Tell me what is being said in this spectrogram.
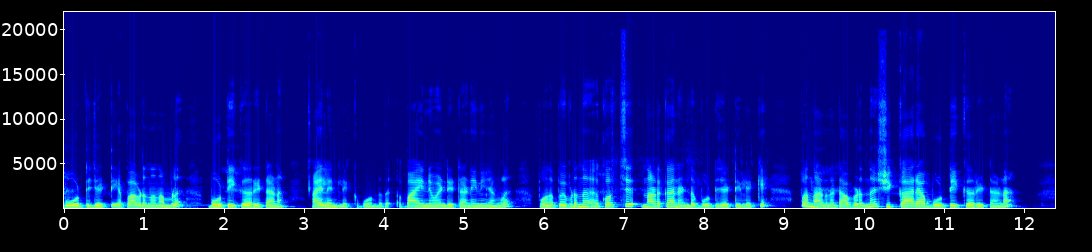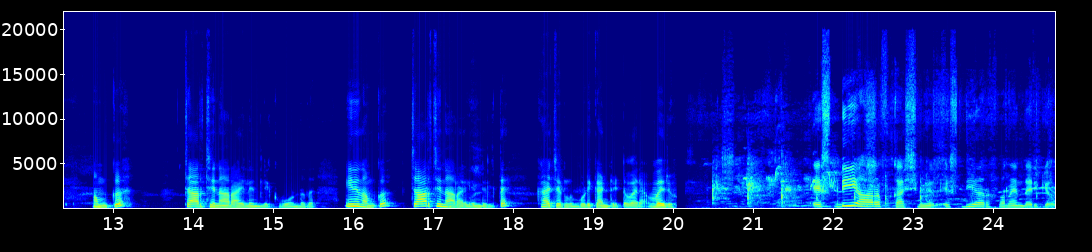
ബോട്ട് ജെട്ടി. അപ്പോൾ അവിടെ നിന്ന് നമ്മൾ ബോട്ടിൽ കയറിയിട്ടാണ് ഐലൻഡിലേക്ക് പോകേണ്ടത്. അപ്പോൾ അതിന് വേണ്ടിയിട്ടാണ് ഇനി ഞങ്ങൾ പോകുന്നത്. അപ്പോൾ ഇവിടുന്ന് കുറച്ച് നടക്കാനുണ്ട് ബോട്ട് ജെട്ടിയിലേക്ക്. അപ്പോൾ നടന്നിട്ട് അവിടുന്ന് ഷിക്കാര ബോട്ടിൽ കയറിയിട്ടാണ് നമുക്ക് ചാർ ചിനാർ ഐലൻഡിലേക്ക് പോകേണ്ടത്. ഇനി നമുക്ക് ചാർച്ചിനാർ ചിനാർ ഐലൻഡിലത്തെ കാഴ്ചകളും കൂടി കണ്ടിട്ട് വരാം. വരൂ. S D R F Kashmir S D R F പറഞ്ഞാൽ എന്തായിരിക്കും?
